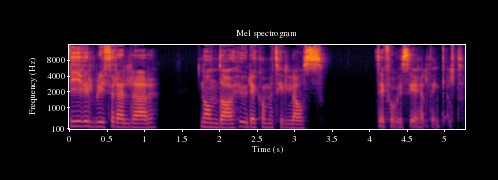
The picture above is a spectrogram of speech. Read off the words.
vi vill bli föräldrar någon dag. Hur det kommer till oss, det får vi se helt enkelt.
